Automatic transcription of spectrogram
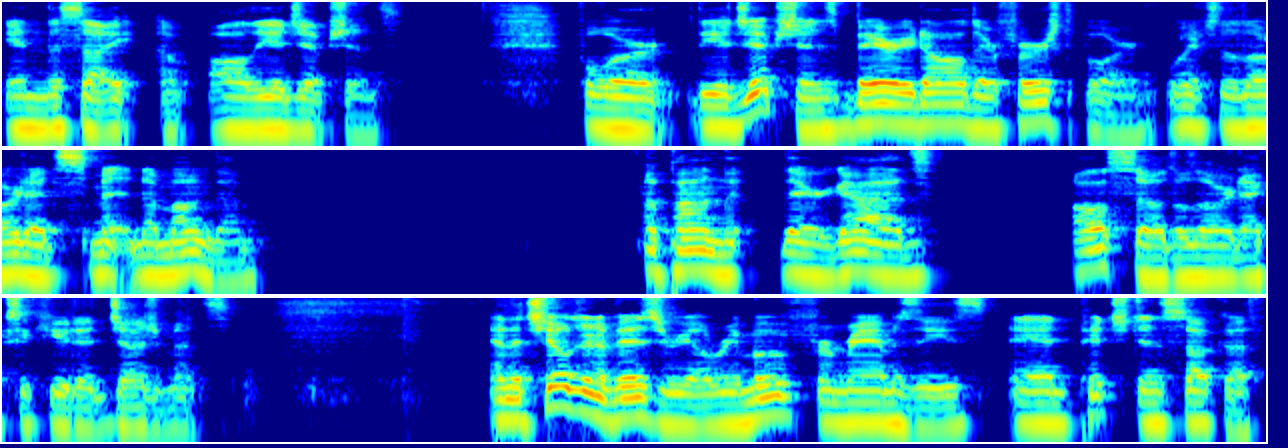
in the sight of all the Egyptians. For the Egyptians buried all their firstborn, which the Lord had smitten among them. Upon their gods also the Lord executed judgments. And the children of Israel removed from Rameses and pitched in Succoth.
